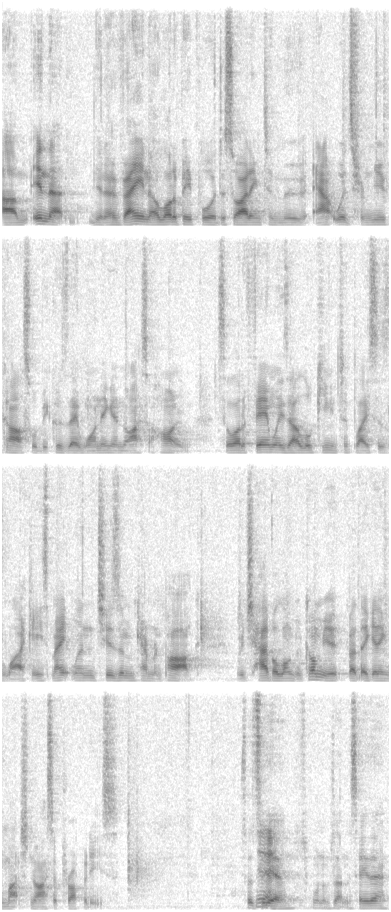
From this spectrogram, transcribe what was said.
Um, in that you know, vein, a lot of people are deciding to move outwards from Newcastle because they're wanting a nicer home. So a lot of families are looking into places like East Maitland, Chisholm, Cameron Park, which have a longer commute, but they're getting much nicer properties. So yeah, yeah that's what I'm starting to see there.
